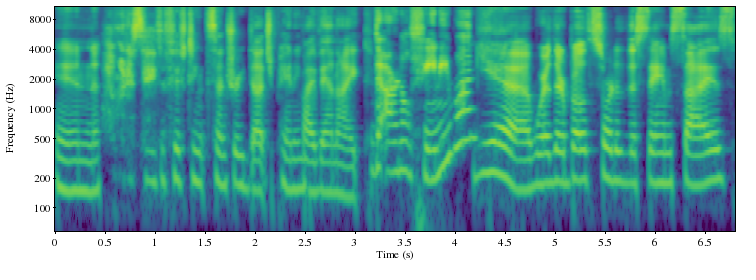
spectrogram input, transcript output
in i want to say the 15th century dutch painting by van eyck The Arnold Arnolfini one? yeah where they're both sort of the same size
